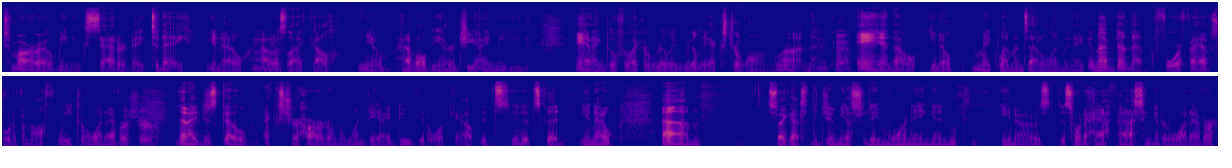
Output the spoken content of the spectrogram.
tomorrow, meaning Saturday, today, you know, I Mhm. was like, I'll you know have all the energy I need, and I can go for like a really really extra long run Okay. and I'll, you know, make lemons out of lemonade. And I've done that before if I have sort of an off week or whatever. Sure. Then I just go extra hard on the one day I do get a workout. It's it, it's good, you know. Um, so I got to the gym yesterday morning, and you know I was just sort of half-assing it or whatever.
